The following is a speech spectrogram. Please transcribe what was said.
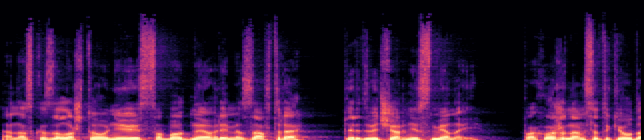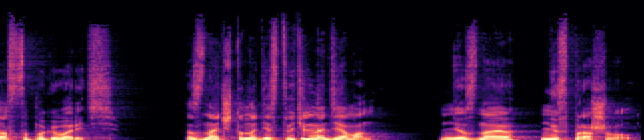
Она сказала, что у неё есть свободное время завтра, перед вечерней сменой. Похоже, нам всё-таки удастся поговорить». «Значит, она действительно демон?» «Не знаю, не спрашивал.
